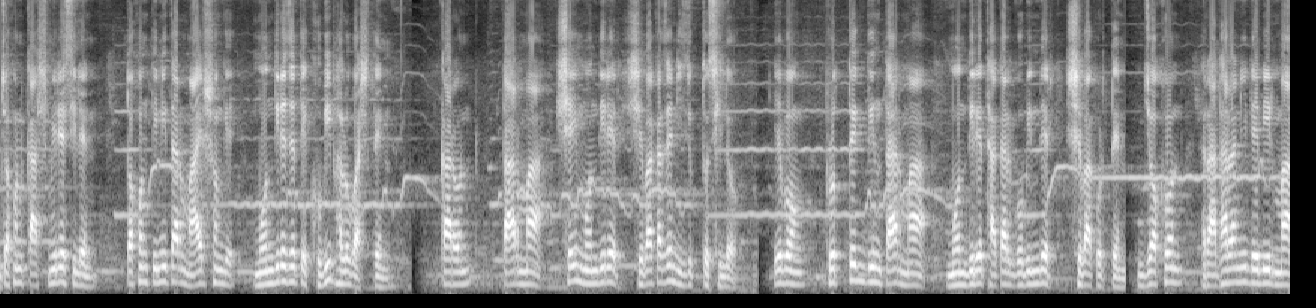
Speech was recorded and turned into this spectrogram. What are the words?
যখন কাশ্মীরে ছিলেন তখন তিনি তার মায়ের সঙ্গে মন্দিরে যেতে খুবই ভালোবাসতেন। কারণ তার মা সেই মন্দিরের সেবা কাজে নিযুক্ত ছিল এবং প্রত্যেক দিন তার মা মন্দিরে থাকার গোবিন্দের সেবা করতেন। যখন রাধারানী দেবীর মা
